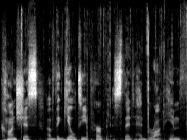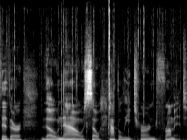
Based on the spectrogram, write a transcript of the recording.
conscious of the guilty purpose that had brought him thither, though now so happily turned from it.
